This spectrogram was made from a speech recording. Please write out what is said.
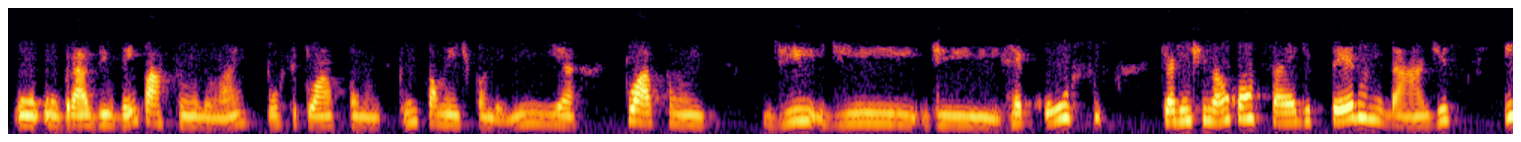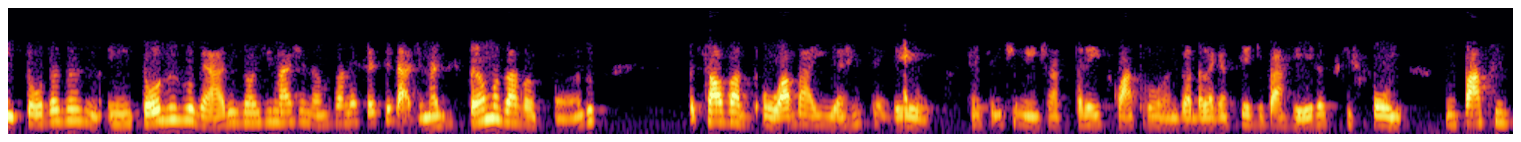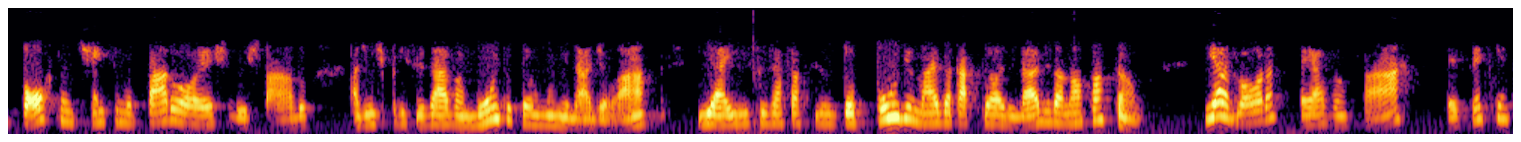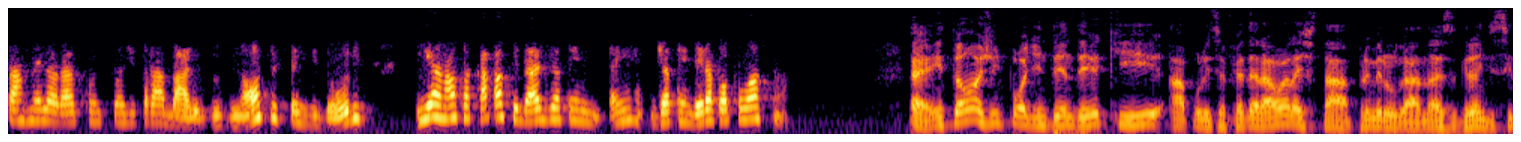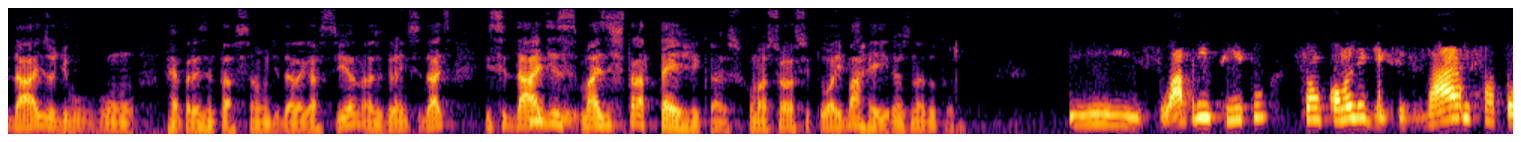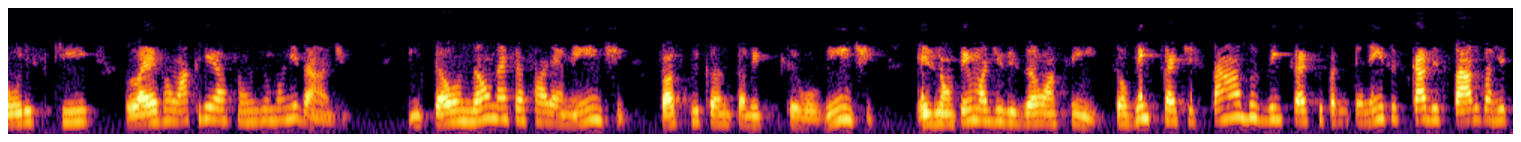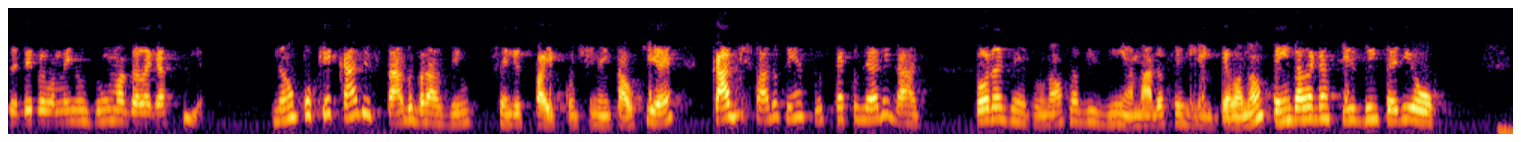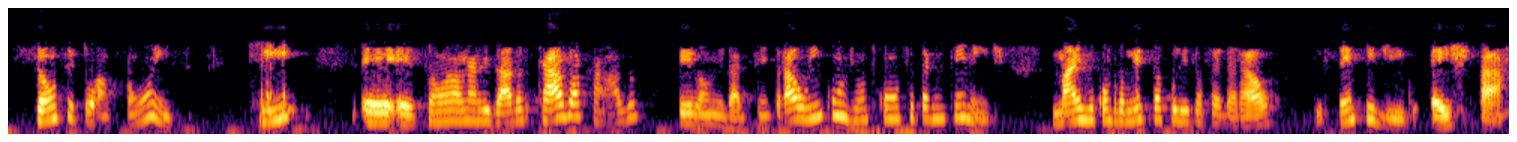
o, o, Brasil vem passando né, por situações, principalmente pandemia, situações de, de, de recursos que a gente não consegue ter unidades em, todas as, em todos os lugares onde imaginamos a necessidade. Mas estamos avançando. Salvador, a Bahia recebeu recentemente, há três, quatro anos, a Delegacia de Barreiras, que foi um passo importantíssimo para o oeste do estado. A gente precisava muito ter uma unidade lá, e aí isso já facilitou por demais a capitalidade da nossa ação. E agora é avançar, é sempre tentar melhorar as condições de trabalho dos nossos servidores e a nossa capacidade de atender, de atender a população. É, então a gente pode entender que a Polícia Federal ela está, em primeiro lugar, nas grandes cidades, eu digo com representação de delegacia, nas grandes cidades, e cidades uhum. mais estratégicas, como a senhora citou aí, barreiras, né, doutora? Isso. A princípio, são, como eu lhe disse, vários fatores que levam à criação de uma unidade. Então, não necessariamente, só explicando também para o seu ouvinte, ele não tem uma divisão assim, são 27 estados, 27 superintendências, cada estado vai receber pelo menos uma delegacia. Não, porque cada estado, Brasil, sendo esse país continental que é, cada estado tem as suas peculiaridades. Por exemplo, nossa vizinha, Amada Sergipe, ela não tem delegacias do interior. São situações que é, é, são analisadas caso a caso pela unidade central em conjunto com o superintendente. Mas o compromisso da Polícia Federal, eu sempre digo, é estar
